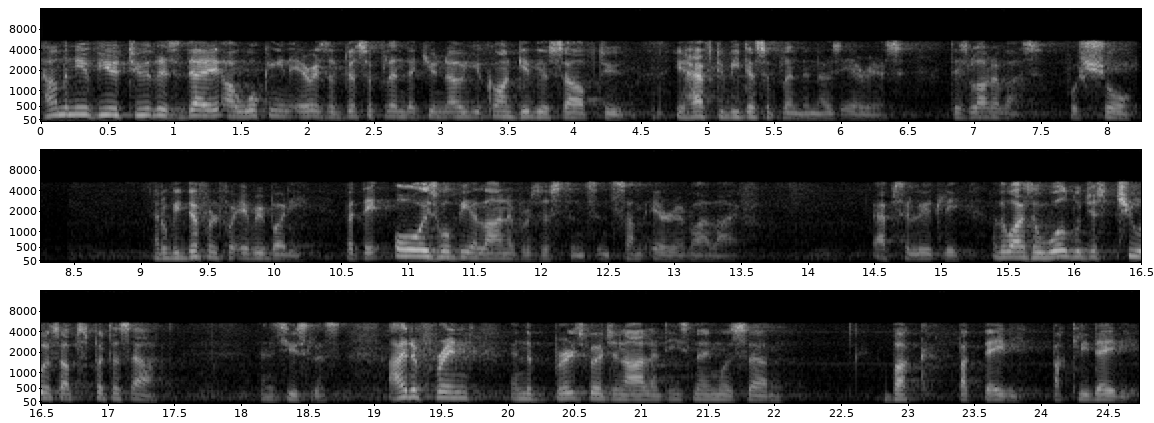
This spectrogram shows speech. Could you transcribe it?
How many of you to this day are walking in areas of discipline that you know you can't give yourself to? You have to be disciplined in those areas. There's a lot of us, for sure. It'll be different for everybody, but there always will be a line of resistance in some area of our life. Absolutely. Otherwise, the world will just chew us up, spit us out, and it's useless. I had a friend in the British Virgin Island. His name was um, Buck, Buck Davy, Buckley Davy.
